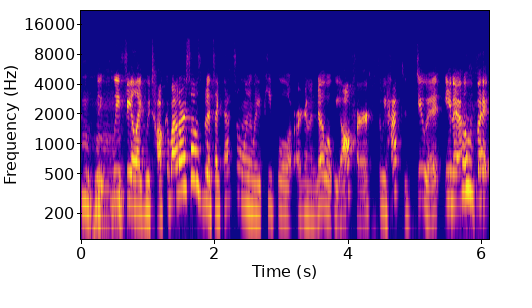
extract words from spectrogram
mm-hmm. we feel like we talk about ourselves, but it's like that's the only way people are going to know what we offer. So we have to do it, you know. But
